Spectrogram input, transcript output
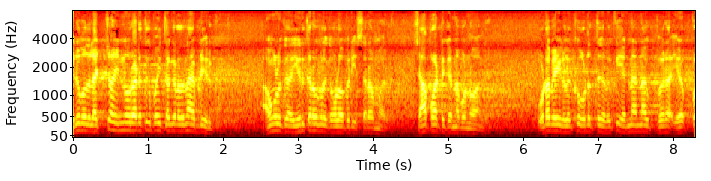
இருபது லட்சம் இன்னொரு இடத்துக்கு போய் தங்குறதுனா எப்படி இருக்கும்? அவங்களுக்கு இருக்கிறவங்களுக்கு எவ்வளோ பெரிய சிரமம் இருக்குது சாப்பாட்டுக்கு என்ன பண்ணுவாங்க? உடமைகளுக்கு உடுத்துகளுக்கு என்னென்ன எப்போ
